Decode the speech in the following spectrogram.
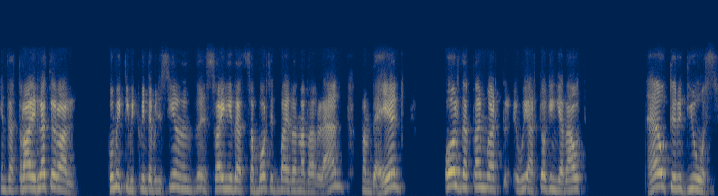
in the trilateral committee between the Palestinian and the Israeli that's supported by the Netherlands from The Hague. All the time we are, we are talking about how to reduce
